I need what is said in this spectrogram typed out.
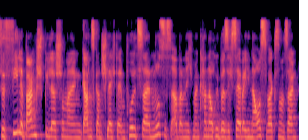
für viele Bankspieler schon mal ein ganz, ganz schlechter Impuls sein, muss es aber nicht. Man kann auch über sich selber hinauswachsen und sagen,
